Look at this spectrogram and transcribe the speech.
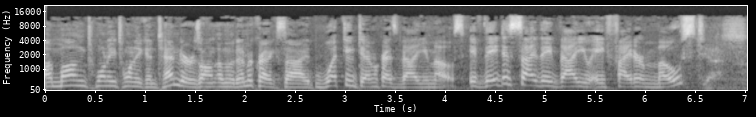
among 2020 contenders on, on, the Democratic side. What do Democrats value most? If they decide they value a fighter most, yes.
